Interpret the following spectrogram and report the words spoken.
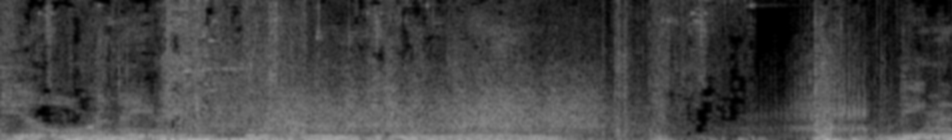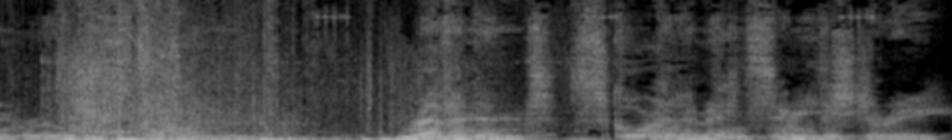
Kill remaining. Incoming demon rune. Demon rune spawned. Revenant. Score limit. Victory.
